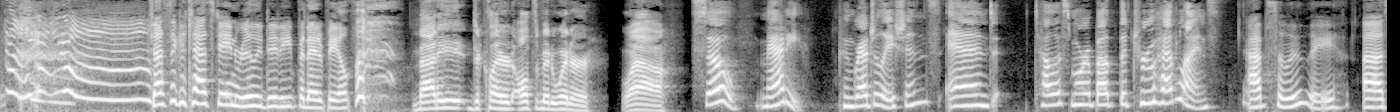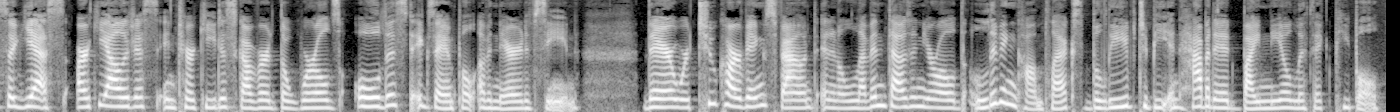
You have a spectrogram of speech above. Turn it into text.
Jessica Chastain really did eat banana peels. Maddie declared ultimate winner. Wow. So, Maddie, congratulations and tell us more about the true headlines. Absolutely. Uh, so, yes, archaeologists in Turkey discovered the world's oldest example of a narrative scene. There were two carvings found in an 11,000 year old living complex believed to be inhabited by Neolithic people.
